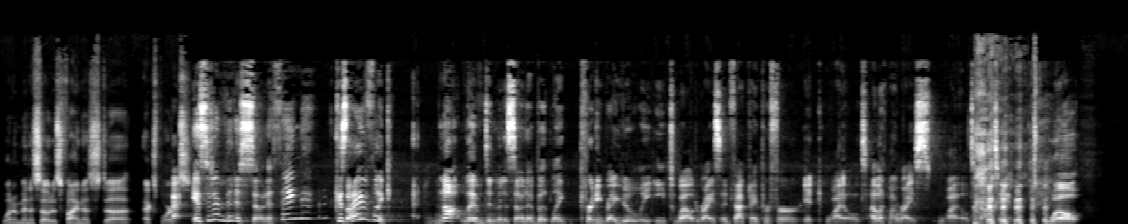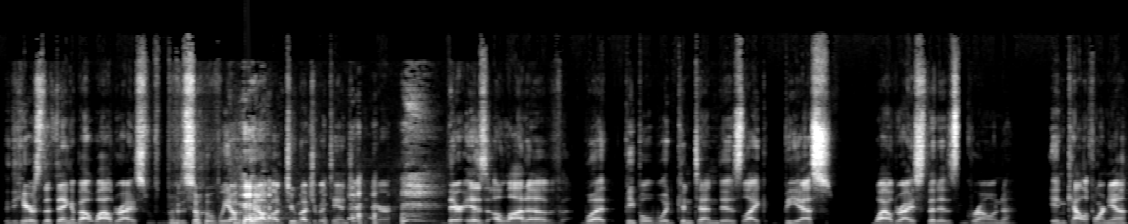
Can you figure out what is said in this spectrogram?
one of Minnesota's finest uh, exports. Is it a Minnesota thing? Because I've like not lived in Minnesota, but like pretty regularly eat wild rice. In fact, I prefer it wild. I like my rice wild, not tame. Well, here's the thing about wild rice. So we don't get off on too much of a tangent here. There is a lot of what people would contend is like BS wild rice that is grown in California.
